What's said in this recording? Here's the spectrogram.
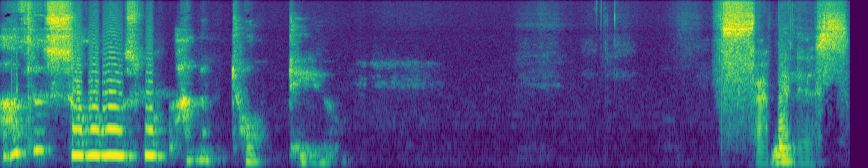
Other souls will come and talk to you. Fabulous.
